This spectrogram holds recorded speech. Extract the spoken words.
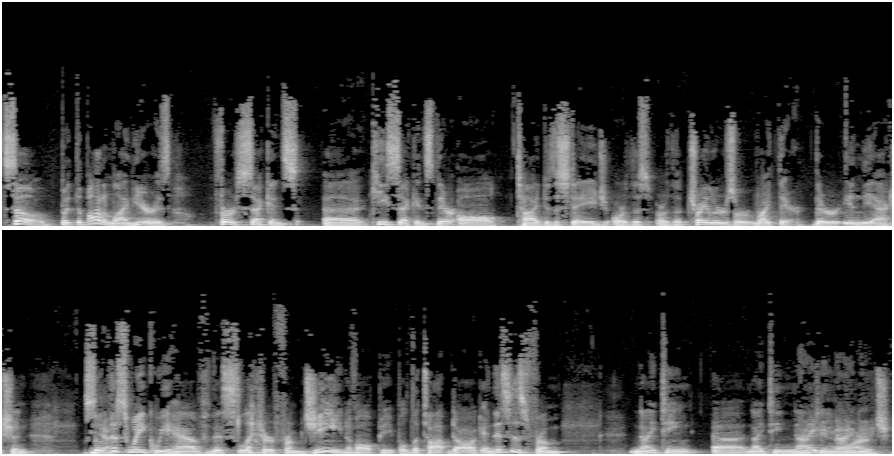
So, but the bottom line here is first, seconds, uh, key seconds, they're all tied to the stage or the, or the trailers or right there. They're in the action. So Yeah. this week we have this letter from Gene, of all people, the top dog, and this is from 19, uh, 1990, 1990, March.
